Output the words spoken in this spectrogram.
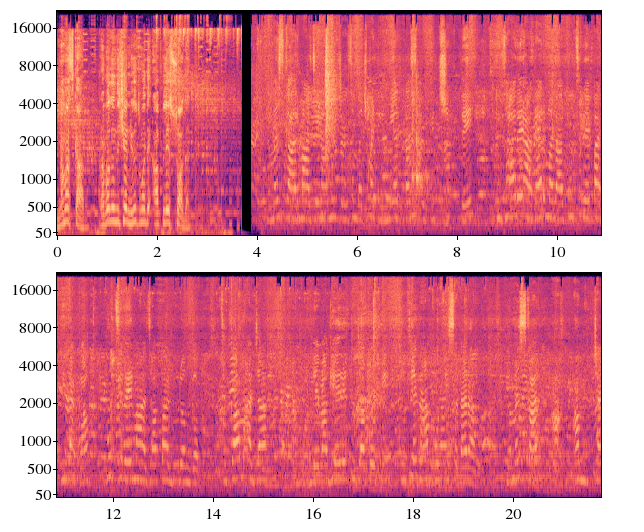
नमस्कार. प्रबोधन न्यूजमध्ये आपले स्वागत. नमस्कार माझे नाव निर्जल संभाजी पाटील. मी आता सहावीत शिकते. तुझा रे आधार मला तूच रे पाठी राखा. तूच रे माझा पांडुरंग. चुका माझ्या. देवा घे रे तुझ्या पोटी. तुझे नाम पोटी सदा राहो नमस्कार आमच्या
